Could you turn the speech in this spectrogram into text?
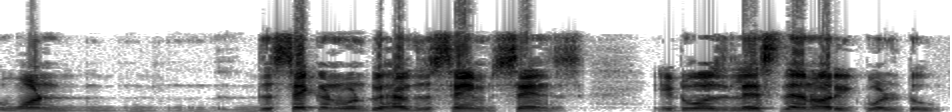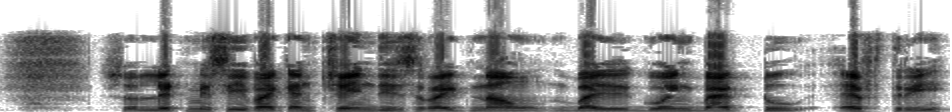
want the second one to have the same sense. It was less than or equal to. So let me see if I can change this right now by going back to F3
